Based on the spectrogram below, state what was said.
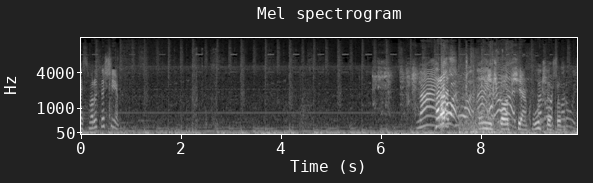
Nice, Марусь, тащи. Nice! Хорошо! Умничка вообще. Лучше просто. Марусь.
